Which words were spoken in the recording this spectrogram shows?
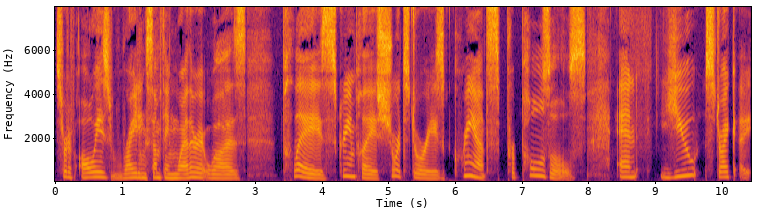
sort of always writing something, whether it was plays, screenplays, short stories, grants, proposals, and you strike a,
